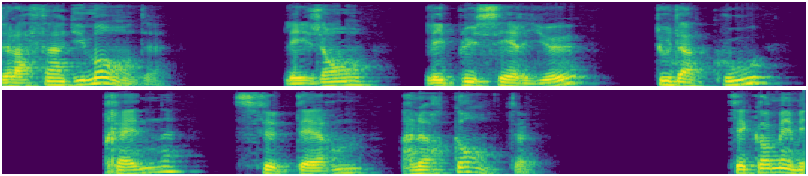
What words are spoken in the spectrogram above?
de la fin du monde les gens les plus sérieux, tout d'un coup, prennent ce terme à leur compte. C'est quand même...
